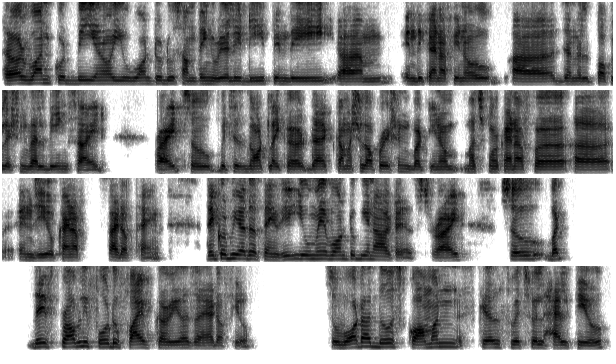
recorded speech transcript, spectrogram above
Third one could be, you know, you want to do something really deep in the um, in the kind of, you know, uh, general population well-being side, right? So, which is not like a that commercial operation, but you know, much more kind of a, a NGO kind of side of things there could be other things you, you may want to be an artist right so but there's probably four to five careers ahead of you. So, what are those common skills which will help you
